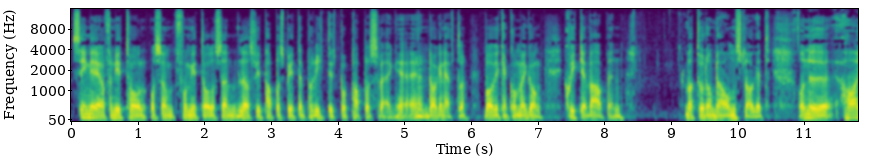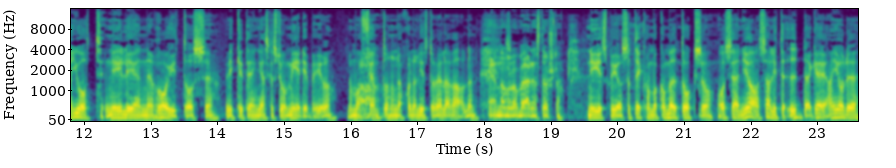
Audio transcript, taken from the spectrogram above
Signerade från ditt håll och sen från mitt håll och sen löser vi pappersbiten på riktigt på pappersväg eh, mm. dagen efter. Bara vi kan komma igång. Skicka vabben vad tror du om det här omslaget? Och nu har han gjort nyligen Reuters, vilket är en ganska stor mediebyrå. De har ja. 1500 journalister över hela världen. En av de världens största. Nyhetsbyrå, så det kommer komma ut också. Och sen gör han så lite udda grejer. Han gjorde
